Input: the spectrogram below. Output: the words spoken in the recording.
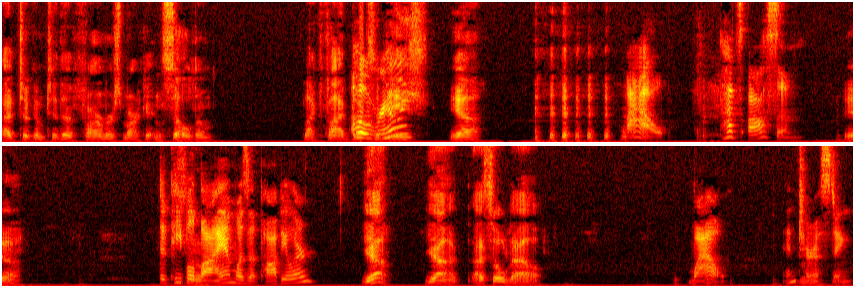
I took them to the farmers market and sold them like 5 Oh, bucks a piece. Yeah. Wow, that's awesome. yeah. Did people So- buy them? Was it popular? Yeah. Yeah, I sold out. Wow, interesting.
